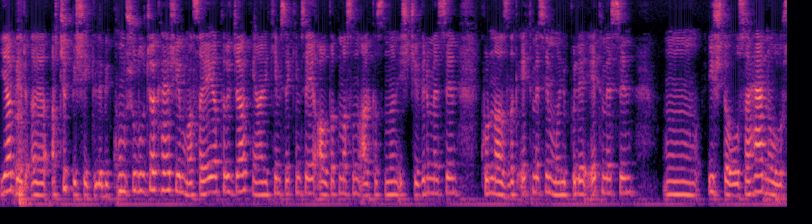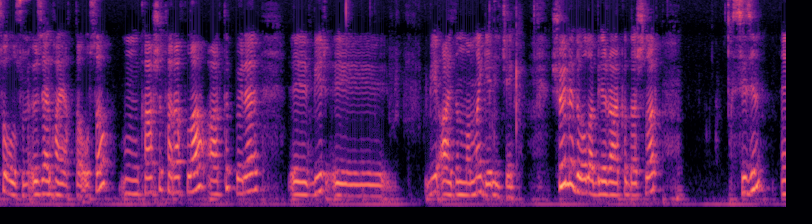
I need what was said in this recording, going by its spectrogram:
Ya bir e, açık bir şekilde bir konuşulacak, her şeyi masaya yatıracak. Yani kimse kimseyi aldatmasın, arkasından iş çevirmesin, kurnazlık etmesin, manipüle etmesin Hmm, işte olsa her ne olursa olsun özel hayatta olsa hmm, karşı tarafla artık böyle e, bir e, bir aydınlanma gelecek. Şöyle de olabilir arkadaşlar. Sizin e,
